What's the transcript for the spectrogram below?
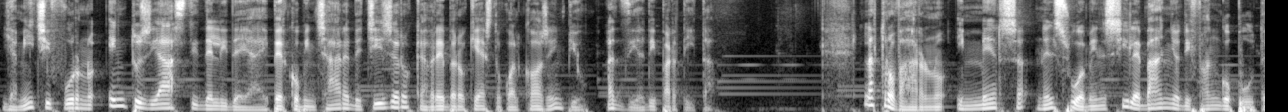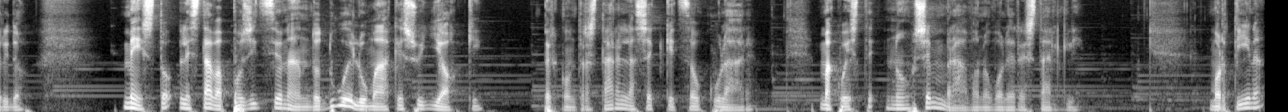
Gli amici furono entusiasti dell'idea e per cominciare decisero che avrebbero chiesto qualcosa in più a zia di partita la trovarono immersa nel suo mensile bagno di fango putrido. Mesto le stava posizionando due lumache sugli occhi per contrastare la secchezza oculare, ma queste non sembravano voler restare lì. Mortina,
